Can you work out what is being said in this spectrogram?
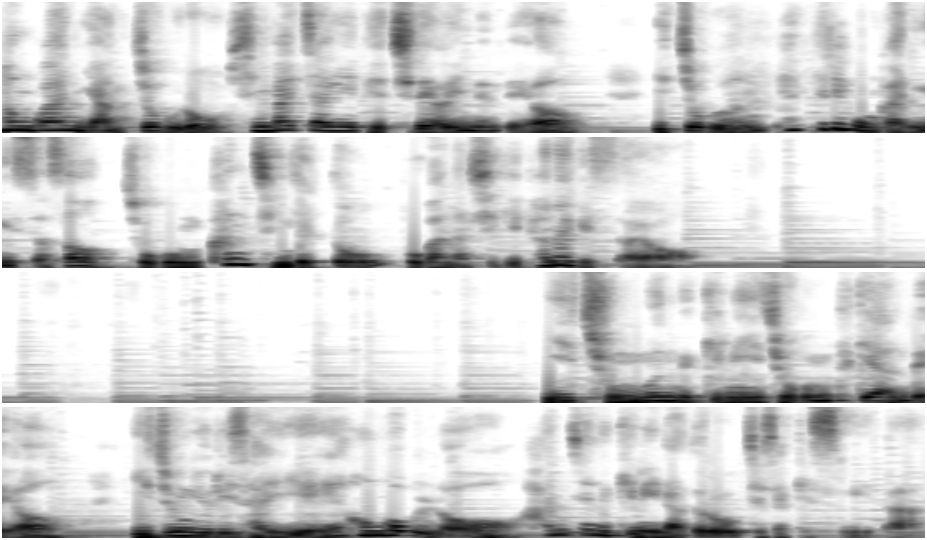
현관 양쪽으로 신발장이 배치되어 있는데요. 이쪽은 팬트리 공간이 있어서 조금 큰 짐들도 보관하시기 편하겠어요. 이 중문 느낌이 조금 특이한데요. 이중 유리 사이에 헝겊을 넣어 한지 느낌이 나도록 제작했습니다.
